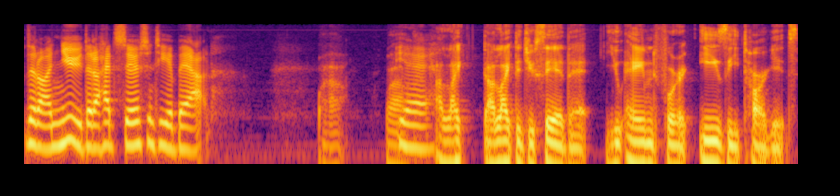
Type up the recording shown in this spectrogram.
that I knew that I had certainty about. Wow. Wow. Yeah. I like I like that you said that you aimed for easy targets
